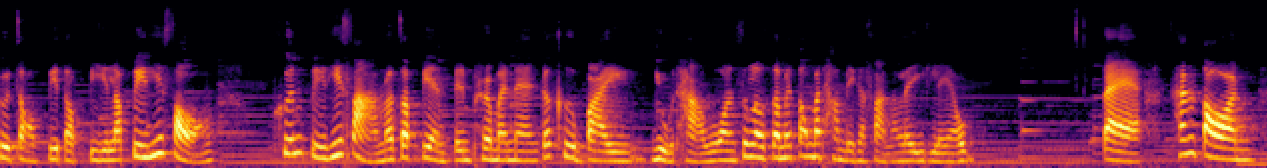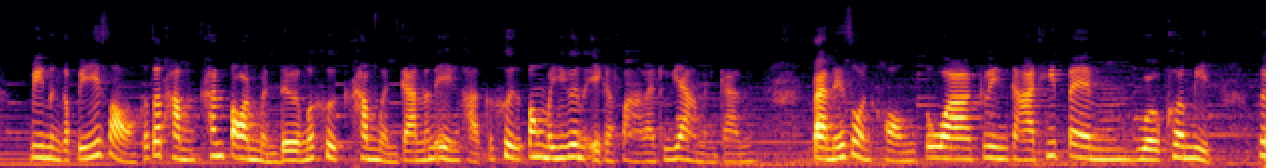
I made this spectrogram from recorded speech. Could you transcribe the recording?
คือจอปีต่อปีแล้วปีที่ 2 ขึ้นปีที่ 3 เราจะเปลี่ยนเป็น permanent ก็คือใบอยู่ถาวร ซึ่งเราจะไม่ต้องมาทำเอกสารอะไรอีกแล้ว แต่ขั้นตอน ปี 1 กับปีที่ 2 ก็จะทำขั้นตอนเหมือนเดิมก็คือทำเหมือนกันนั่นเองค่ะ ก็คือจะต้องมายื่นเอกสารอะไรทุกอย่างเหมือนกัน แต่ในส่วนของตัวกรีนการ์ดที่เป็น work permit เพื่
